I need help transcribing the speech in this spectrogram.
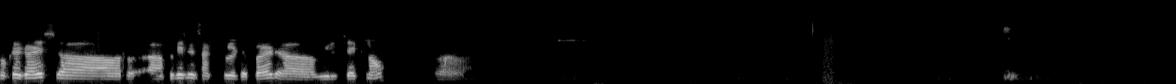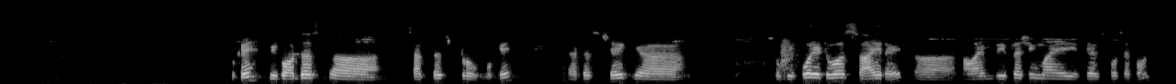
Okay, guys, uh, our application is actually deployed. Uh, we'll check now. Uh, okay, we got this uh, success true. Okay, let us check. Uh, so before it was Sai, right? Uh, now I'm refreshing my Salesforce account.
